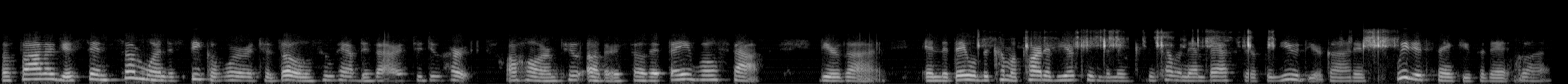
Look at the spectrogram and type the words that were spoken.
But Father, just send someone to speak a word to those who have desires to do hurt or harm to others so that they will stop, dear God and that they will become a part of your kingdom and become an ambassador for you, dear God. And we just thank you for that, God.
